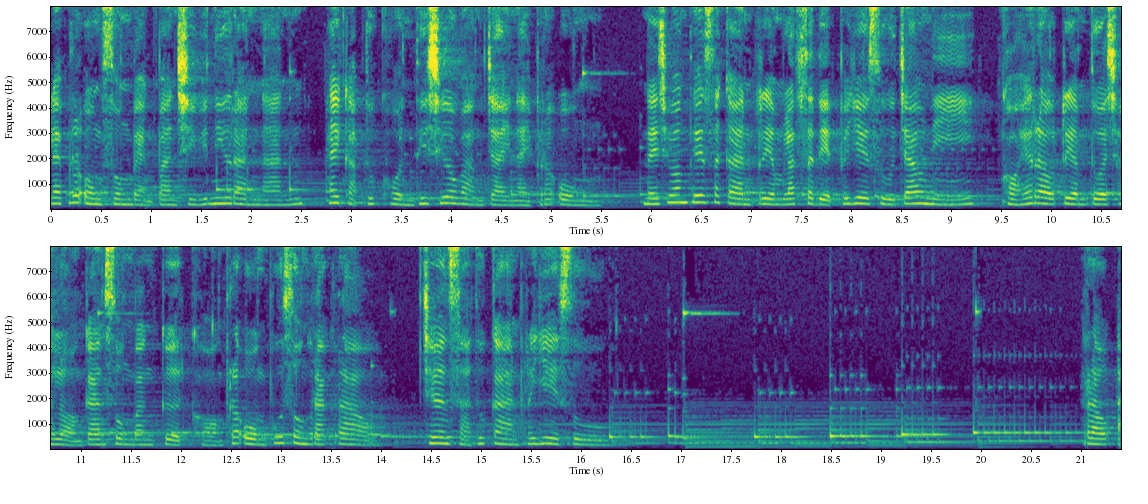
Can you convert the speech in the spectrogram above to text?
และพระองค์ทรงแบ่งปันชีวิตนิรันดร์นั้น ให้กับทุกคนที่เชื่อวางใจในพระองค์ ในช่วงเทศกาลเตรียมรับเสด็จพระเยซูเจ้านี้ ขอให้เราเตรียมตัวฉลองการทรงบังเกิดของพระองค์ผู้ทรงรักเรา เชิญสาธุการพระเยซูเราอ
